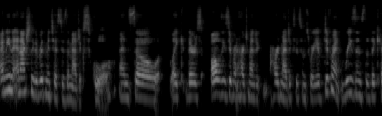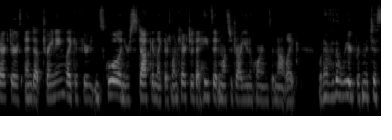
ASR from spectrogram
I mean, and actually, the Rhythmatist is a magic school, and so like, there's all these different hard magic hard magic systems where you have different reasons that the characters end up training. Like, if you're in school and you're stuck, and like, there's one character that hates it and wants to draw unicorns and not like whatever the weird rhythmatist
